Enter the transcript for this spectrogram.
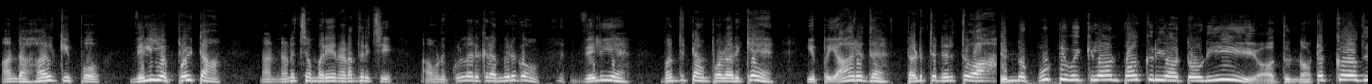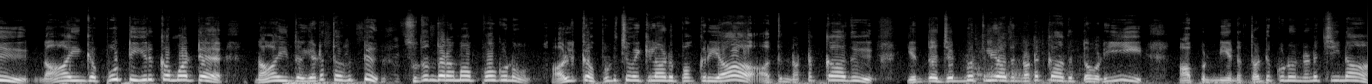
அந்த ஹல்க் இப்போ வெளியே போயிட்டான். நான் நினைச்ச மாதிரியே நடந்துருச்சு. அவனுக்குள்ள இருக்கிற மிருகம் வெளியே வந்துட்டான் போல இருக்கே. இப்ப யார் இத தடுத்து நிறுத்துவா? என்ன பூட்டி வைக்கலான்னு பாக்குறியா டோனி? அது நடக்காது. நான் இங்க பூட்டி இருக்க மாட்டேன். நான் இந்த இடத்தை விட்டு சுதந்திரமா போகணும். ஹல்க புடிச்சு வைக்கலான்னு பாக்குறியா? அது நடக்காது. எந்த ஜென்மத்திலயும் அது நடக்காது டோனி அப்படி நீ என்ன தடுக்கணும்னு நினைச்சீனா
